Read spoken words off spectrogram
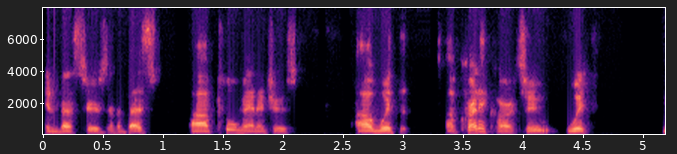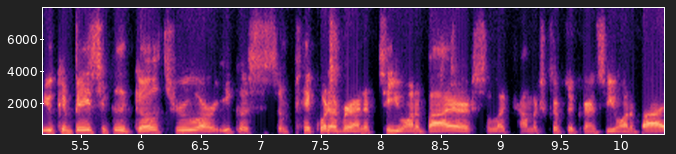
investors and the best uh, pool managers uh, with a credit card. So with you can basically go through our ecosystem, pick whatever NFT you want to buy, or select how much cryptocurrency you want to buy,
